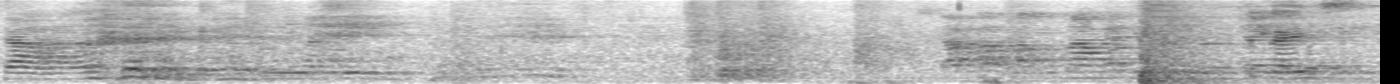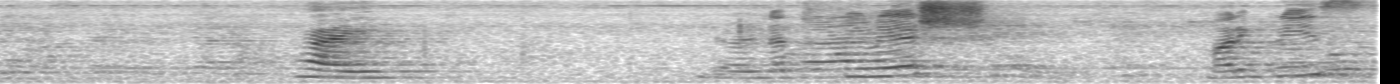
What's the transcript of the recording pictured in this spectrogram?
Sa... Dapat pag umaga dito. guys. Hi. Finished. Marie Chris.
